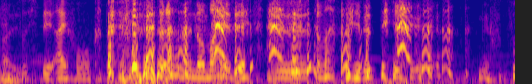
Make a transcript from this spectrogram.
はい、そして iPhone を片手にトラムの前でずっと待っているっていう。ね、普通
